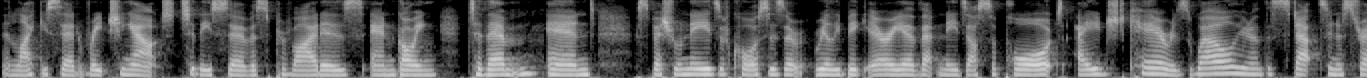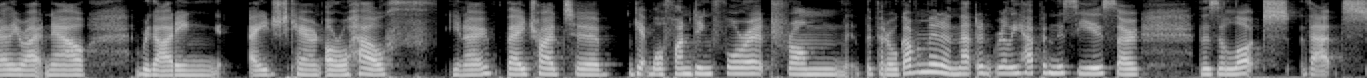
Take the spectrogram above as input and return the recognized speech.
then, like you said, reaching out to these service providers and going to them. And special needs, of course, is a really big area that needs our support. Aged care as well. You know, the stats in Australia right now regarding aged care and oral health, you know, they tried to get more funding for it from the federal government, and that didn't really happen this year. So there's a lot that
